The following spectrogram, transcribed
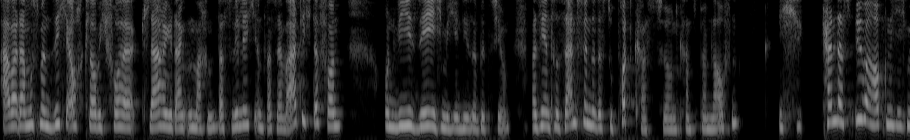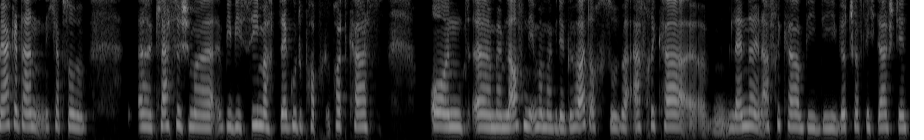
Aber da muss man sich auch, glaube ich, vorher klare Gedanken machen. Was will ich und was erwarte ich davon? Und wie sehe ich mich in dieser Beziehung? Was ich interessant finde, dass du Podcasts hören kannst beim Laufen. Ich kann das überhaupt nicht. Ich merke dann, ich habe so äh, klassisch mal, BBC macht sehr gute Pop Podcasts und äh, beim Laufen die immer mal wieder gehört, auch so über Afrika, äh, Länder in Afrika, wie die wirtschaftlich dastehen.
